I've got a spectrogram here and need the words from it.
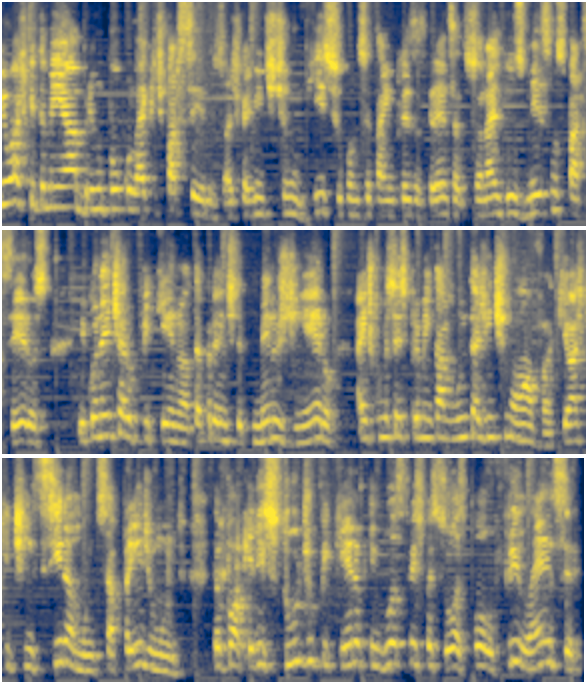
E eu acho que também é abrir um pouco o leque de parceiros. Acho que a gente tinha um vício, quando você está em empresas grandes, adicionais, dos mesmos parceiros. E quando a gente era pequeno, até para a gente ter menos dinheiro, a gente começou a experimentar muita gente nova, que eu acho que te ensina muito, se aprende muito. Então, pô, aquele estúdio pequeno que tem duas, três pessoas, pô, o freelancer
